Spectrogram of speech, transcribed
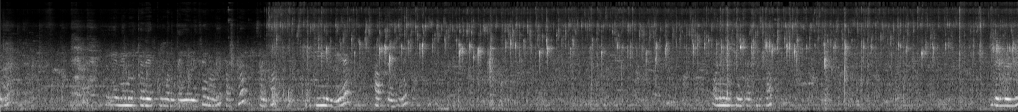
ಈಗ. ಏನೇನು ಹುರ್ಕೋಬೇಕು ಅಂತ ಹೇಳಿದರೆ ನೋಡಿ ಫಸ್ಟು ಸ್ವಲ್ಪ ಜೀರಿಗೆ ಹಾಕ್ತಾಯಿದ್ದೀನಿ ಒಣಮೆಣಸಿನ್ಕಾಯಿ ಸ್ವಲ್ಪ. ಬೆಳ್ಳುಳ್ಳಿ.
